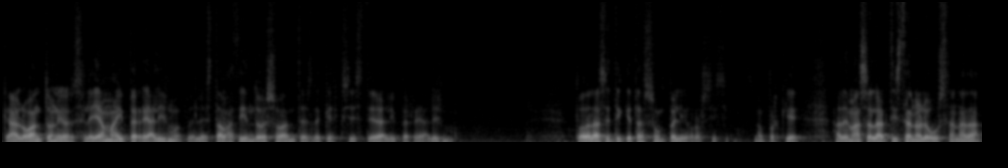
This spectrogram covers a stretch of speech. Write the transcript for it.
Claro, luego Antonio se le llama hiperrealismo. Él estaba haciendo eso antes de que existiera el hiperrealismo. Todas las etiquetas son peligrosísimas, ¿no? porque además al artista no le gusta nada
